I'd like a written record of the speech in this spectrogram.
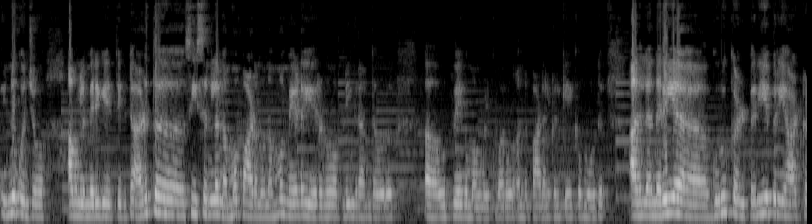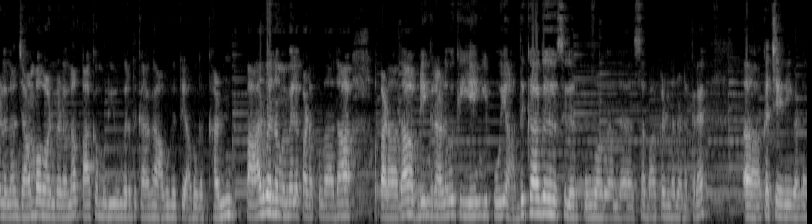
இன்னும் கொஞ்சம் அவங்கள மெருகேற்றிக்கிட்டு அடுத்த சீசனில் நம்ம பாடணும் நம்ம மேடை ஏறணும் அப்படிங்கிற அந்த ஒரு உத்வேகம் அவங்களுக்கு வரும். அந்த பாடல்கள் கேட்கும்போது அதில் நிறைய குருக்கள் பெரிய பெரிய ஆட்கள் எல்லாம் ஜாம்பவான்கள் எல்லாம் பார்க்க முடியுங்கிறதுக்காக அவங்க அவங்க கண் பார்வை நம்ம மேலே படக்கூடாதா படாதா அப்படிங்கிற அளவுக்கு ஏங்கி போய் அதுக்காக சிலர் போவாங்க அந்த சபாக்களில் நடக்கிற கச்சேரிகளை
